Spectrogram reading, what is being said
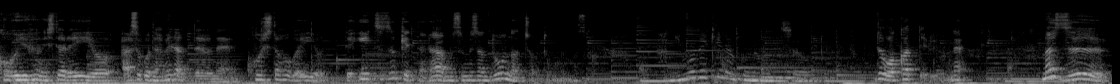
こういうふうにしたらいいよあそこダメだったよねこうした方がいいよって言い続けたら娘さんどうなっちゃうと思いますか何もできなくなっちゃうと思で分かってるよね。まず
